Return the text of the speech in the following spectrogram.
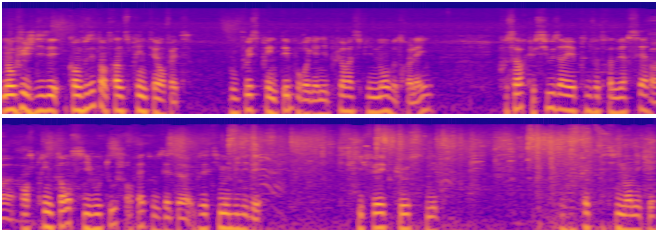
Donc je disais, quand vous êtes en train de sprinter en fait, vous pouvez sprinter pour regagner plus rapidement votre lane. Faut savoir que si vous arrivez près de votre adversaire en sprintant, s'il vous touche en fait, vous êtes, euh, vous êtes immobilisé. Ce qui fait que ce n'est vous faites facilement niquer.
